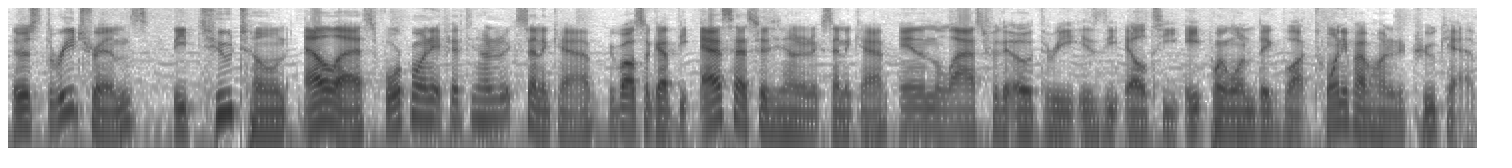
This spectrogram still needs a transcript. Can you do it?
There's three trims, the two-tone LS 4.8 1500 extended cab. We've also got the SS 1500 extended cab, and then the last for the O3 is the LT 8.1 big block 2500 crew cab.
